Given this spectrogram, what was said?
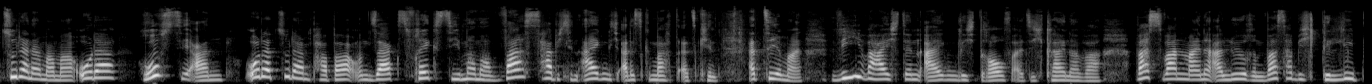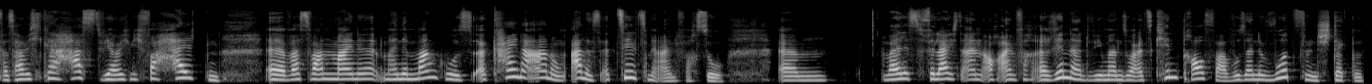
zu deiner Mama oder rufst sie an oder zu deinem Papa und sagst, fragst sie, Mama, was habe ich denn eigentlich alles gemacht als Kind? Erzähl mal, wie war ich denn eigentlich drauf, als ich kleiner war? Was waren meine Allüren? Was habe ich geliebt? Was habe ich gehasst? Wie habe ich mich verhalten? Äh, was waren meine, meine Mankos? Äh, keine Ahnung, alles. Erzähl's mir einfach so. Ähm, weil es vielleicht einen auch einfach erinnert, wie man so als Kind drauf war, wo seine Wurzeln stecken,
